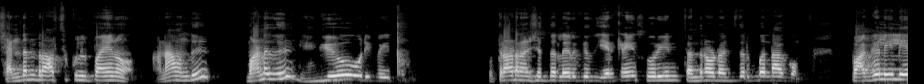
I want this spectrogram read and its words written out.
சந்திரன் ராசிக்குள் பயணம். ஆனா வந்து மனது எங்கேயோ ஓடி போயிட்டு உத்திராட நட்சத்திரத்துல இருக்குது. ஏற்கனவே சூரியன் சந்திரனோட நட்சத்திரம் என்னாகும் பகலிலே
